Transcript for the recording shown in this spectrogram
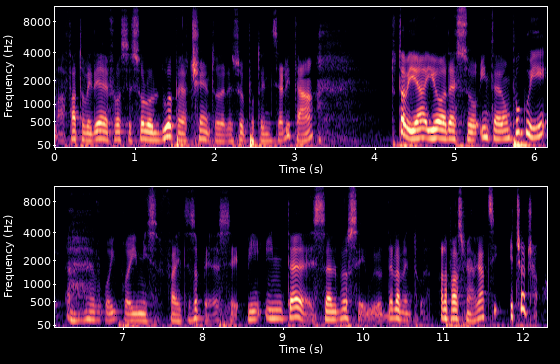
ha fatto vedere forse solo il 2% delle sue potenzialità Tuttavia io adesso interrompo qui, eh, voi poi mi farete sapere se vi interessa il proseguio dell'avventura. Alla prossima ragazzi e ciao ciao!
